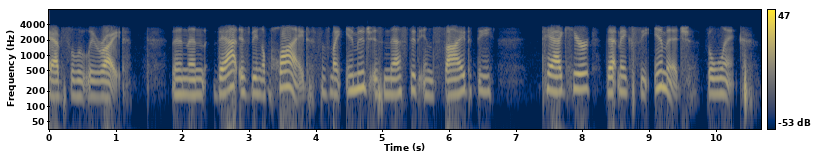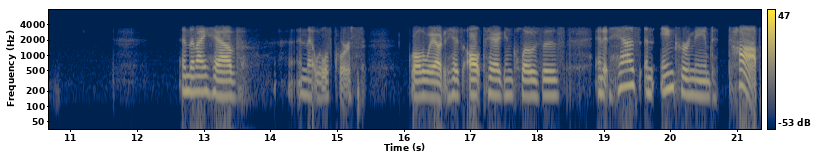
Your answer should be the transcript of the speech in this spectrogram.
absolutely right. And then that is being applied. Since my image is nested inside the tag here, that makes the image the link. And then I have and that will of course go all the way out. It has alt tag and closes, and it has an anchor named top.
